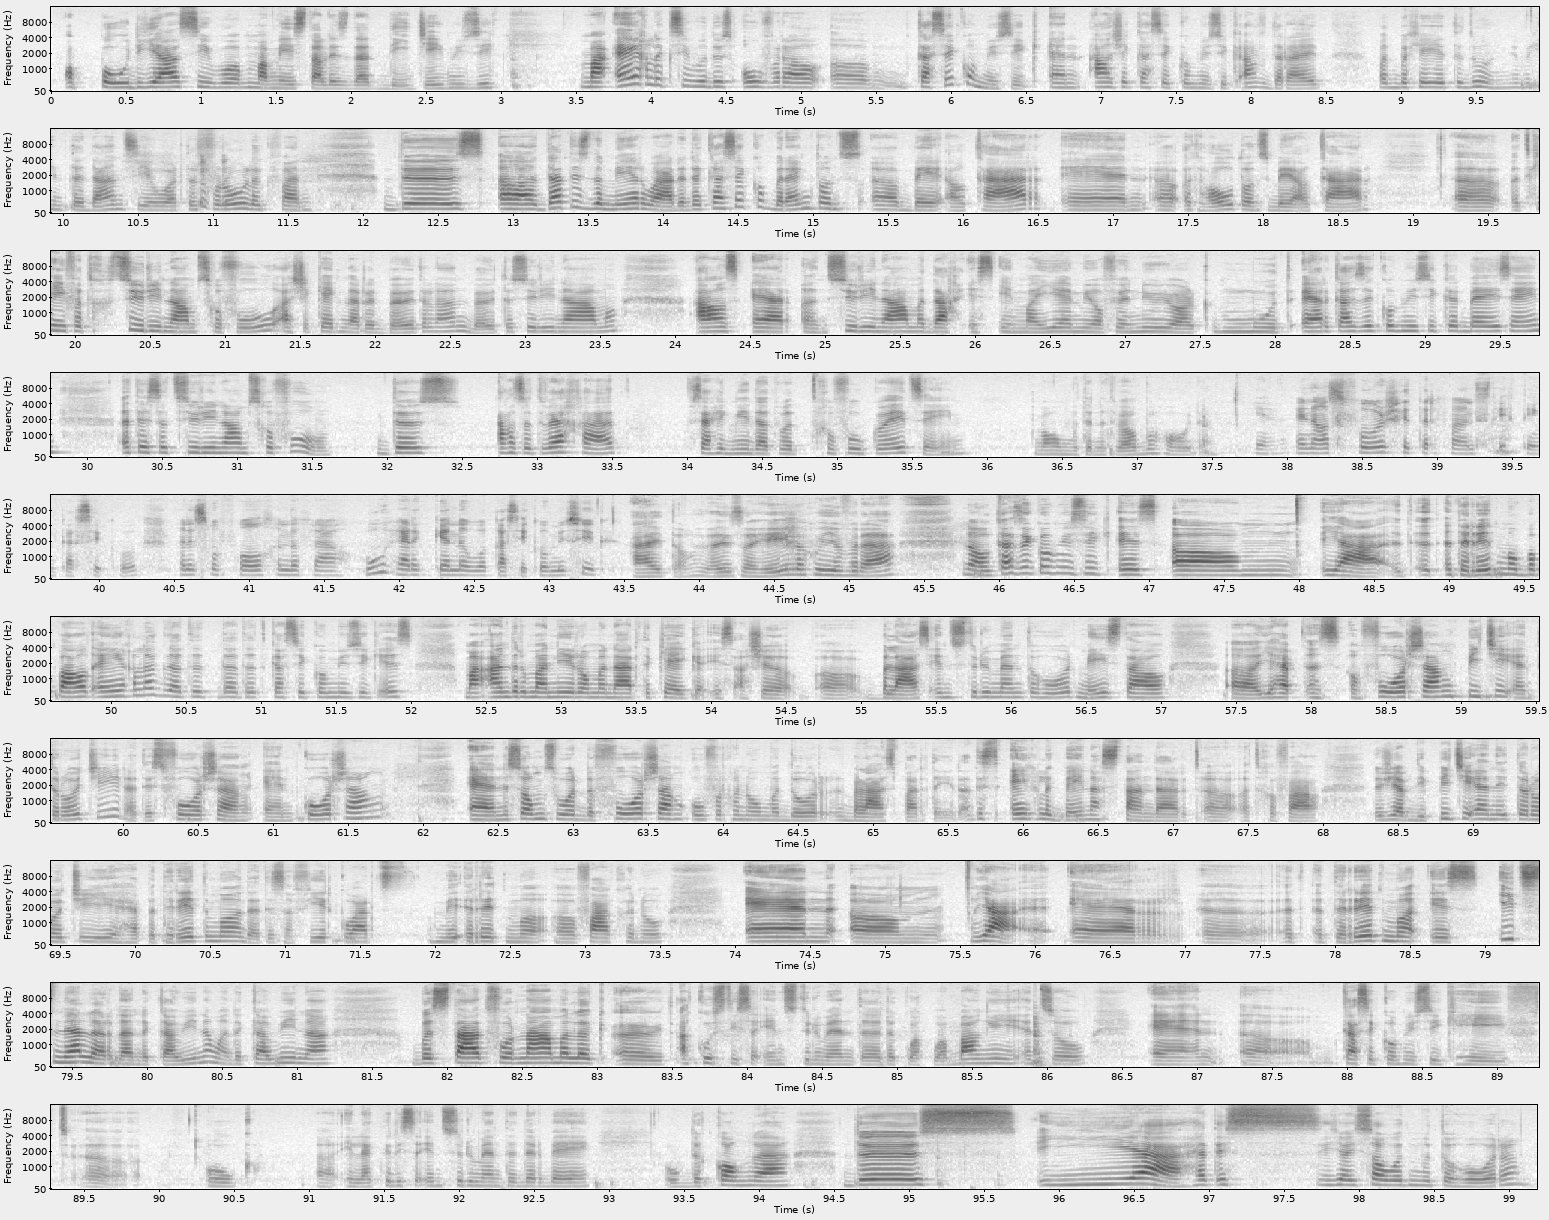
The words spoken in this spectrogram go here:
op podia, zien we, maar meestal is dat DJ-muziek. Maar eigenlijk zien we dus overal um, Kaseko-muziek. En als je Kaseko-muziek afdraait, wat begin je te doen? Je begint te dansen, je wordt er vrolijk van. Dus uh, dat is de meerwaarde. De Kaseko brengt ons uh, bij elkaar en uh, het houdt ons bij elkaar. het geeft het Surinaams gevoel als je kijkt naar het buitenland, buiten Suriname. Als er een Suriname-dag is in Miami of in New York, moet er Kaseko-muziek erbij zijn. Het is het Surinaams gevoel. Dus als het weggaat, zeg ik niet dat we het gevoel kwijt zijn, maar we moeten het wel behouden. Ja, en als voorzitter van Stichting Kaseko, dan is mijn volgende vraag: hoe herkennen we Kaseko muziek? Ai toch, dat is een hele goede vraag. nou, Kaseko muziek is, um, ja, het, het, ritme bepaalt eigenlijk dat het, dat het Kaseko muziek is. Maar een andere manier om er naar te kijken is als je uh, blaasinstrumenten hoort. Meestal, uh, je hebt een, een voorzang, pichi en trochi, dat is voorzang en koorzang. En soms wordt de voorzang overgenomen door de blaaspartij. Dat is eigenlijk bijna standaard uh, het geval. Dus je hebt die pitchy en die tarochi, je hebt het ritme, dat is een vierkwart ritme uh, vaak genoeg. En um, ja, er, uh, het, het, ritme is iets sneller dan de kawina, want de kawina bestaat voornamelijk uit akoestische instrumenten, de kwakwabangi en zo. En um, muziek heeft ook uh, elektrische instrumenten erbij. Ook de conga. Dus ja, het is, je zou het moeten horen.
